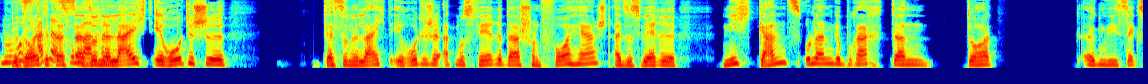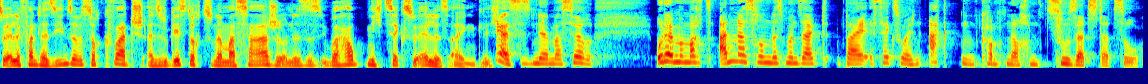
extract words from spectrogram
Man bedeutet, dass da so eine leicht erotische, dass so eine leicht erotische Atmosphäre da schon vorherrscht. Also es wäre nicht ganz unangebracht, dann dort irgendwie sexuelle Fantasien, sondern ist doch Quatsch. Also du gehst doch zu einer Massage und es ist überhaupt nichts Sexuelles eigentlich. Ja, es sind der Masseure. Oder man macht es andersrum, dass man sagt, bei sexuellen Akten kommt noch ein Zusatz dazu.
